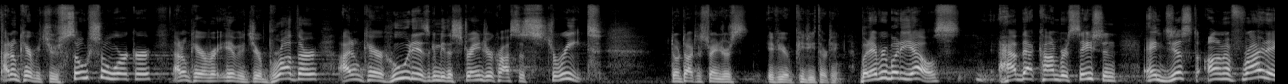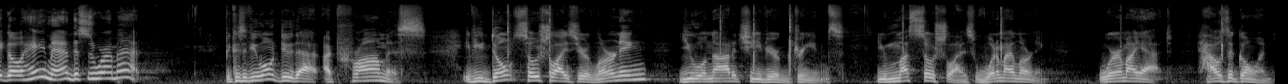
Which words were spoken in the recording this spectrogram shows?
I don't care if it's your social worker. I don't care if it's your brother. I don't care who it is. It can be the stranger across the street. Don't talk to strangers if you're PG 13. But everybody else, have that conversation and just on a Friday go, hey man, this is where I'm at. Because if you won't do that, I promise, if you don't socialize your learning, you will not achieve your dreams. You must socialize. What am I learning? Where am I at? How's it going?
